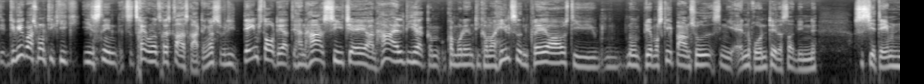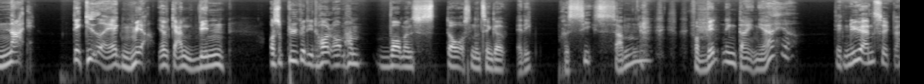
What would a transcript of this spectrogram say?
det, det virker bare som om, de gik i sådan en så 360 graders retning. Også fordi Dame står der, det- han har CJ, og han har alle de her kom- komponenter, de kommer hele tiden playoffs, de bliver måske bounce ud sådan i anden runde eller sådan lignende. Og så siger Dame, nej, det gider jeg ikke mere, jeg vil gerne vinde. Og så bygger de et hold om ham, hvor man står sådan og tænker, er det ikke præcis samme forventning, der egentlig er her? det er nye ansigter.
